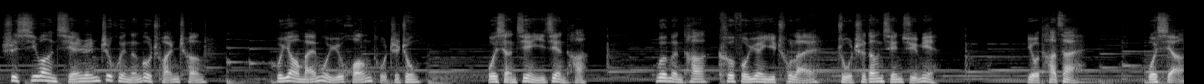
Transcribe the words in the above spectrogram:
是希望前人智慧能够传承，不要埋没于黄土之中。我想见一见他。问问他可否愿意出来主持当前局面？有他在，我想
